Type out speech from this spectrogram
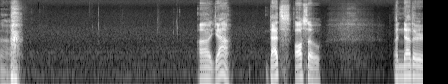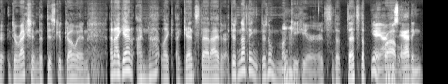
Uh, Uh, yeah, that's also another direction that this could go in. And again, I'm not like against that either. There's nothing. There's no monkey here. It's the that's the yeah, I'm just adding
